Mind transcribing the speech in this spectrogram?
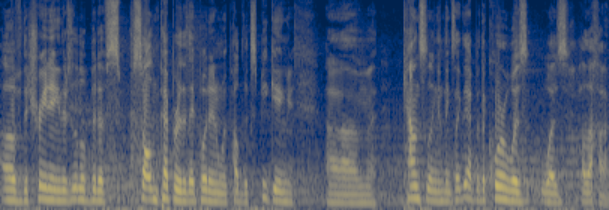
of the training. There's a little bit of salt and pepper that they put in with public speaking, um, counseling, and things like that, but the core was, was halacha.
